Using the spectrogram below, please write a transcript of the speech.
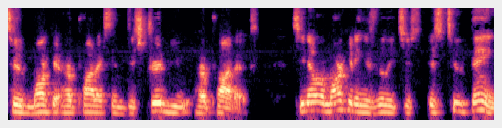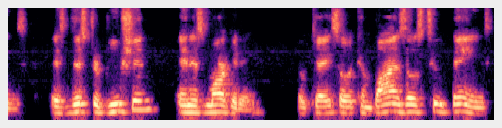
to market her products and distribute her products. See, network marketing is really just is two things: it's distribution and it's marketing. Okay, so it combines those two things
